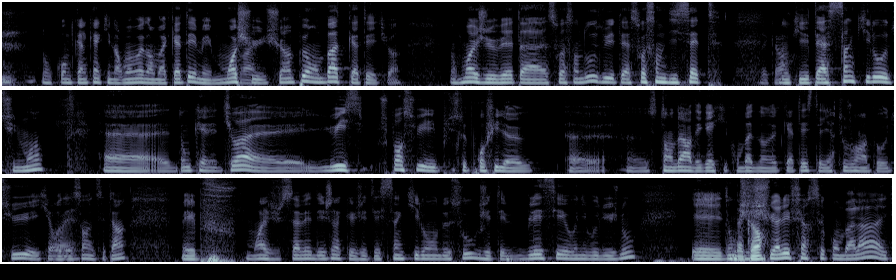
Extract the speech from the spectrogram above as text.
Donc contre quelqu'un qui normalement est dans ma KT, mais moi, je, suis, je suis un peu en bas de KT, tu vois. Donc moi, je vais être à 72, lui était à 77. D'accord. Donc il était à 5 kilos au-dessus de moi. Euh, donc euh, tu vois, lui, je pense lui, il est plus le profil euh, standard des gars qui combattent dans notre KT, c'est-à-dire toujours un peu au-dessus et qui Ouais. redescend, etc. Mais pff, moi, je savais déjà que j'étais 5 kilos en dessous, que j'étais blessé au niveau du genou. Et donc je suis allé faire ce combat-là avec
